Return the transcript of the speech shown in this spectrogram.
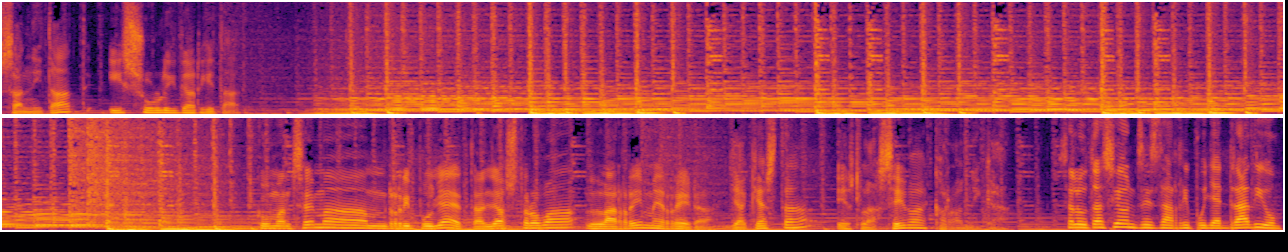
sanitat i solidaritat. Comencem amb Ripollet. Allà es troba la Rem Herrera i aquesta és la seva crònica. Salutacions des de Ripollet Ràdio.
